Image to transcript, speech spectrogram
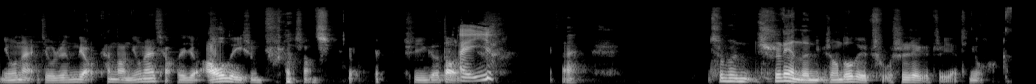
牛奶就扔掉，看到牛奶巧克力就嗷的一声扑了上去，是一个道理。哎呀，哎，是不是失恋的女生都对厨师这个职业挺有好感？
